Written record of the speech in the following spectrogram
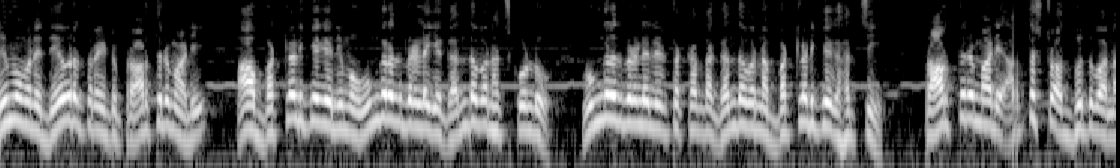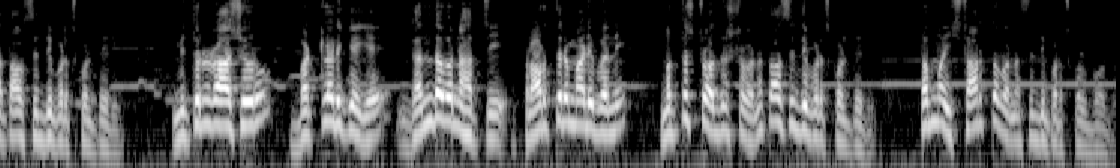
ನಿಮ್ಮ ಮನೆ ದೇವರ ಹತ್ರ ಇಟ್ಟು ಪ್ರಾರ್ಥನೆ ಮಾಡಿ, ಆ ಬಟ್ಲಡಿಕೆಗೆ ನಿಮ್ಮ ಉಂಗುರದ ಬೆರಳಿಗೆ ಗಂಧವನ್ನು ಹಚ್ಕೊಂಡು ಉಂಗುರದ ಬೆರಳಲ್ಲಿರ್ತಕ್ಕಂಥ ಗಂಧವನ್ನು ಬಟ್ಲಡಿಕೆಗೆ ಹಚ್ಚಿ ಪ್ರಾರ್ಥನೆ ಮಾಡಿ ಅರ್ಥಷ್ಟು ಅದ್ಭುತವನ್ನು ತಾವು ಸಿದ್ಧಿಪಡಿಸ್ಕೊಳ್ತೀರಿ. ಮಿಥುನ ರಾಶಿಯವರು ಬಟ್ಲಡಿಕೆಗೆ ಗಂಧವನ್ನು ಹಚ್ಚಿ ಪ್ರಾರ್ಥನೆ ಮಾಡಿ ಬನ್ನಿ, ಮತ್ತಷ್ಟು ಅದೃಷ್ಟವನ್ನು ತಾವು ಸಿದ್ಧಿಪಡಿಸ್ಕೊಳ್ತೀರಿ. ತಮ್ಮ ಇಷ್ಟಾರ್ಥವನ್ನು ಸಿದ್ಧಿಪಡಿಸ್ಕೊಳ್ಬೋದು.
